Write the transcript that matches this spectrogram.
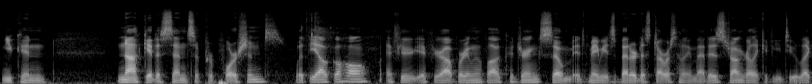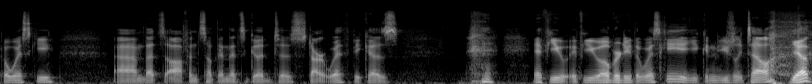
you can not get a sense of proportions with the alcohol if you're if you're operating with vodka drinks. So it, maybe it's better to start with something that is stronger. Like if you do like a whiskey, um, that's often something that's good to start with because if you if you overdo the whiskey, you can usually tell. yep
